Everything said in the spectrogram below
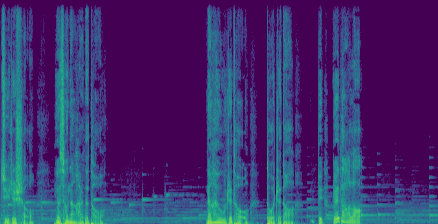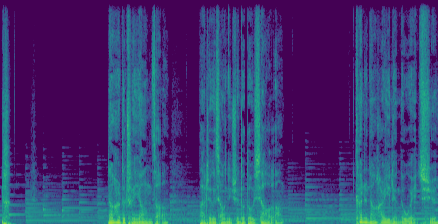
举着手要敲男孩的头。男孩捂着头躲着道：“别别打了。”男孩的蠢样子把这个小女生都逗笑了。看着男孩一脸的委屈，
